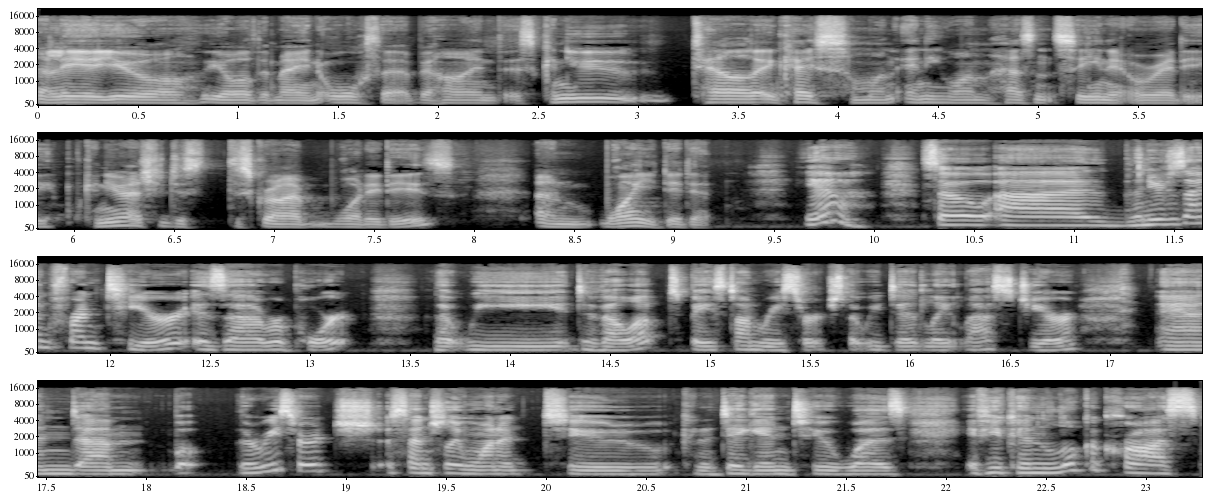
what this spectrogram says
Now, Leah, you're you're the main author behind this. Can you tell, in case someone, anyone hasn't seen it already, can you actually just describe what it is and why you did it? Yeah. So, uh, the New Design Frontier is a report that we developed based on research that we did late last year, and um, the research essentially wanted to kind of dig into was if you can look across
